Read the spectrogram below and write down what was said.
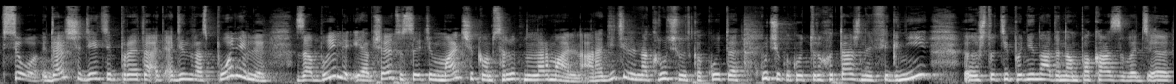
Все. И дальше дети про это один раз поняли, забыли и общаются с этим мальчиком абсолютно нормально. А родители накручивают какую-то кучу какой-то трехэтажной фигни, э, что типа не надо нам показывать э,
